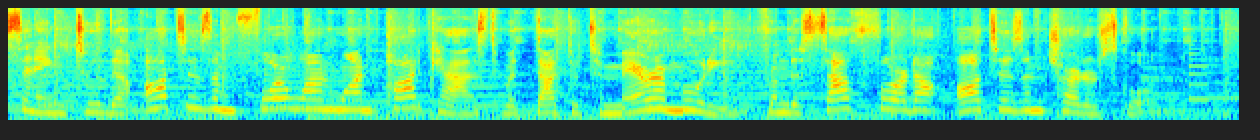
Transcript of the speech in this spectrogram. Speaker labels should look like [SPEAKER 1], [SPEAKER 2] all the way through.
[SPEAKER 1] listening to the Autism 411 podcast with Dr. Tamara Moodie from the South Florida Autism Charter School.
